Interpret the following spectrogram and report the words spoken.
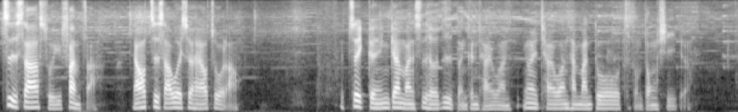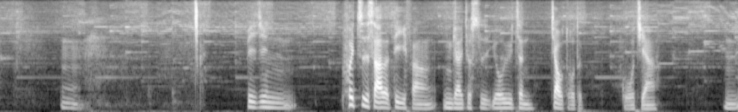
自杀属于犯法，然后自杀未遂还要坐牢，这个应该蛮适合日本跟台湾，因为台湾还蛮多这种东西的，嗯，毕竟会自杀的地方应该就是忧郁症。较多的国家，嗯，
